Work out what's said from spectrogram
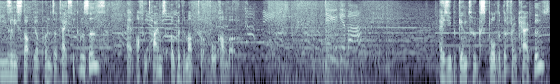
easily stop your opponent's attack sequences and oftentimes open them up to a full combo. As you begin to explore the different characters,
